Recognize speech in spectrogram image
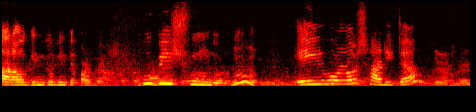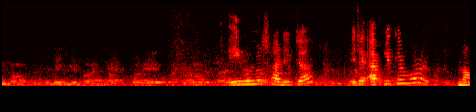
তারাও কিন্তু নিতে পারবে। খুবই সুন্দর হুম? এই হলো শাড়িটা। এই হলো শাড়িটা। এটা অ্যাপ্লিকের ওয়ার্ক না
